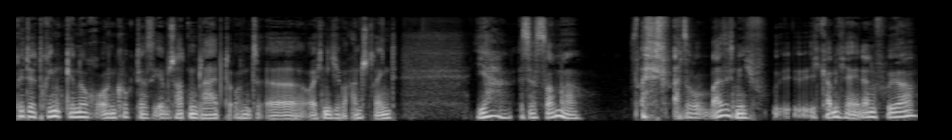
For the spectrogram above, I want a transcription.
bitte trinkt genug und guckt, dass ihr im Schatten bleibt und äh, euch nicht überanstrengt. Ja, es ist Sommer. Also weiß ich nicht, ich kann mich erinnern, früher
